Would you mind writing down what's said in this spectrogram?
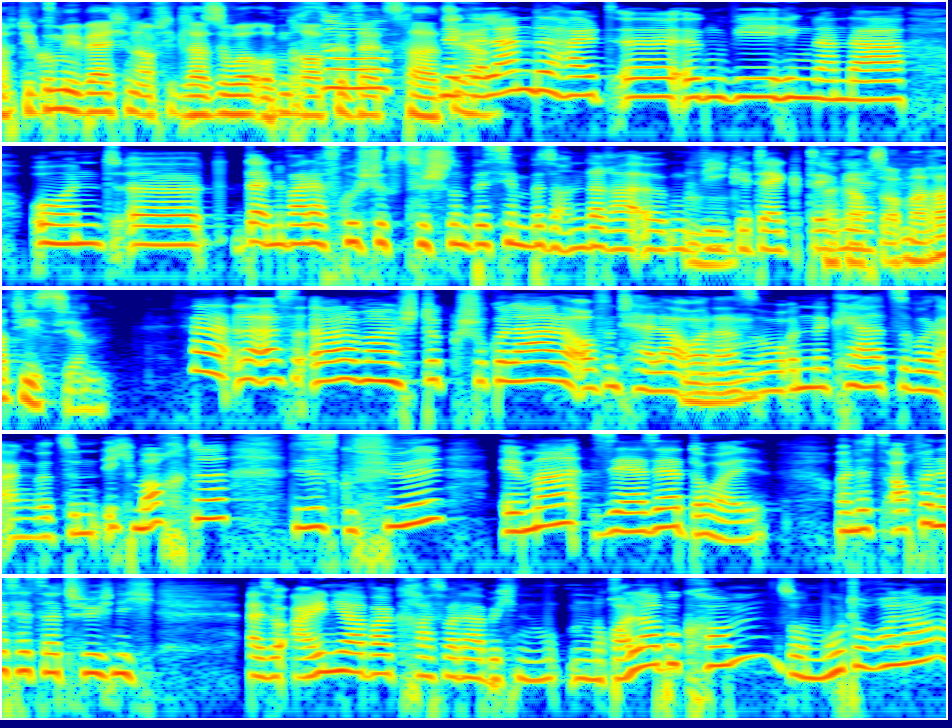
Noch die Gummibärchen auf die Glasur oben drauf so, gesetzt hat. eine ja. Girlande halt äh, irgendwie hing dann da und äh, dann war der Frühstückstisch so ein bisschen besonderer irgendwie gedeckt. Mhm. Da Irgendwie. gab es auch mal Radieschen. Ja, da war noch mal ein Stück Schokolade auf dem Teller Mhm. oder so und eine Kerze wurde angezündet. Ich mochte dieses Gefühl immer sehr, sehr doll. Und das, auch wenn das jetzt natürlich nicht, also ein Jahr war krass, weil da habe ich einen, einen Roller bekommen, so einen Motorroller.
